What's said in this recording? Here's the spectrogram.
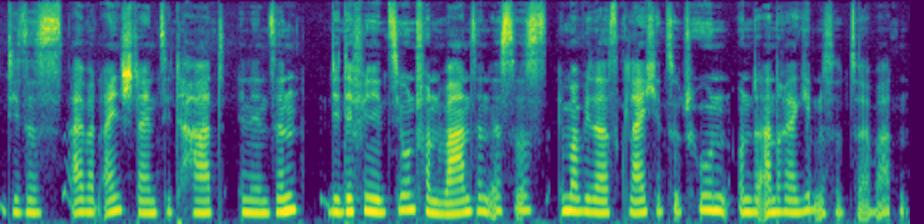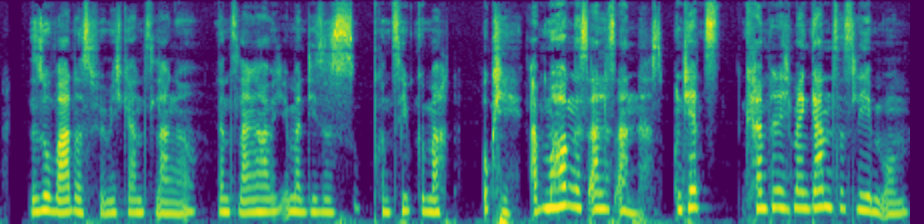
dieses Albert Einstein Zitat in den Sinn. Die Definition von Wahnsinn ist es, immer wieder das Gleiche zu tun und andere Ergebnisse zu erwarten. So war das für mich ganz lange. Ganz lange habe ich immer dieses Prinzip gemacht, okay, ab morgen ist alles anders. Und jetzt krempel ich mein ganzes Leben um.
